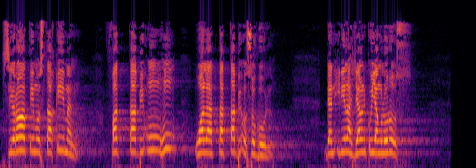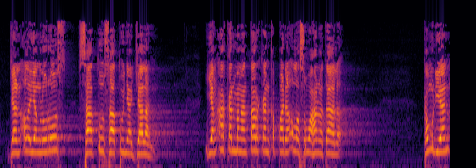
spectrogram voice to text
sirati mustaqiman fattabi'uhu wa la tattabi'us subul. Dan inilah jalanku yang lurus. Jalan Allah yang lurus satu-satunya jalan yang akan mengantarkan kepada Allah Subhanahu wa taala. Kemudian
